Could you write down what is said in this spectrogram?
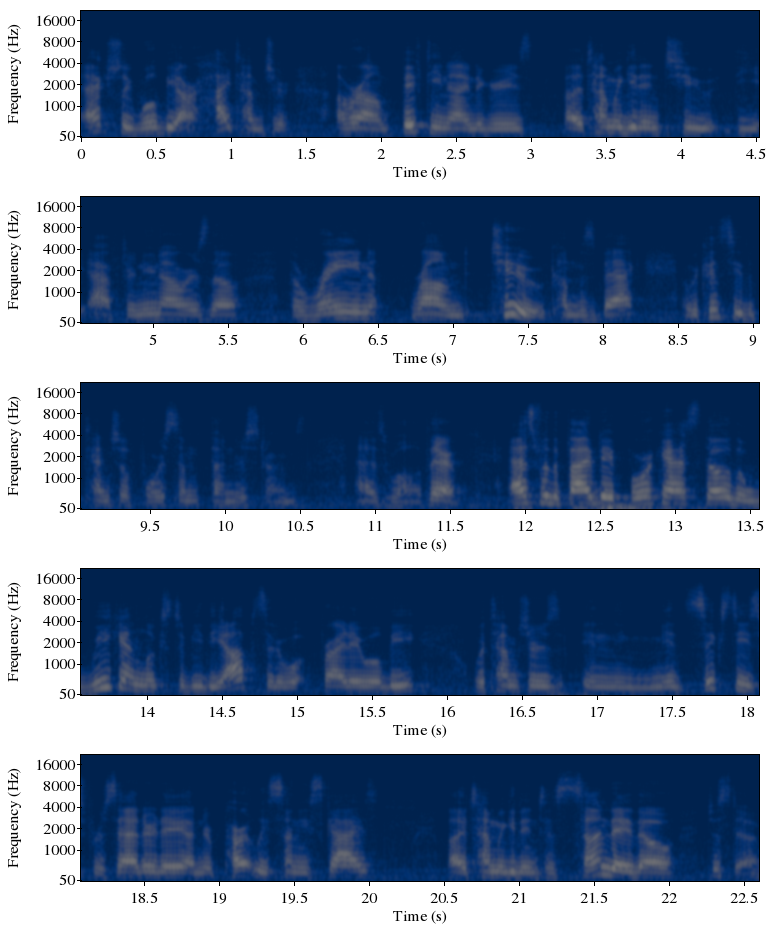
actually will be our high temperature of around 59 degrees. By the time we get into the afternoon hours though, the rain round two comes back and we could see the potential for some thunderstorms as well there. As for the five-day forecast though, the weekend looks to be the opposite of what Friday will be with temperatures in the mid 60s for Saturday under partly sunny skies. By the time we get into Sunday, though, just a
